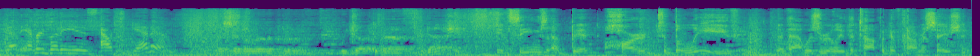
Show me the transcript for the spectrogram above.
that everybody is out to get him. I said hello to Putin. We talked about adoption. It seems a bit hard to believe that that was really the topic of conversation.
